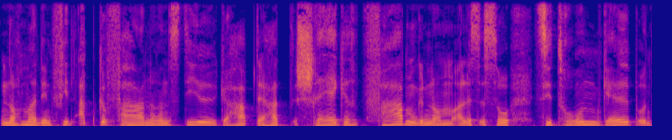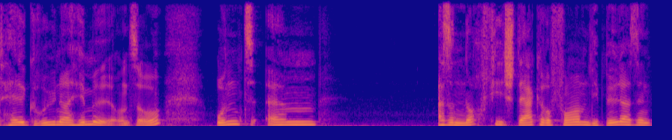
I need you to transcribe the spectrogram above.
nochmal den viel abgefahreneren Stil gehabt. Der hat schräge Farben genommen. Alles ist so zitronengelb und hellgrüner Himmel und so. Und ähm, also noch viel stärkere Formen. Die Bilder sind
